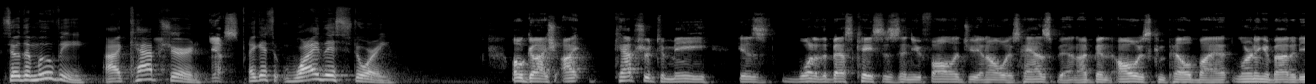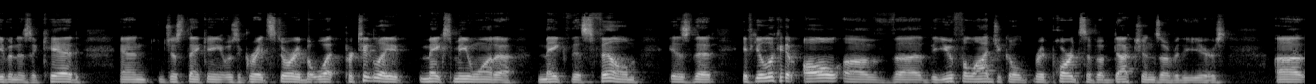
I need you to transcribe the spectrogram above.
So the movie uh, captured. Yes. I guess why this story? Oh gosh, I captured to me is one of the best cases in ufology and always has been. I've been always compelled by it, learning about it even as a kid and just thinking it was a great story. But what particularly makes me want to make this film is that if you look at all of uh, the ufological reports of abductions over the years, uh,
